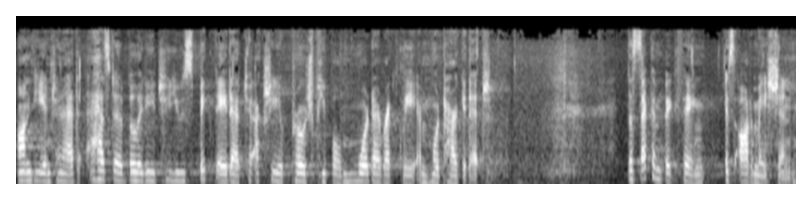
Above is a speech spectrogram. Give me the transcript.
on the internet has the ability to use big data to actually approach people more directly and more targeted. The second big thing is automation.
